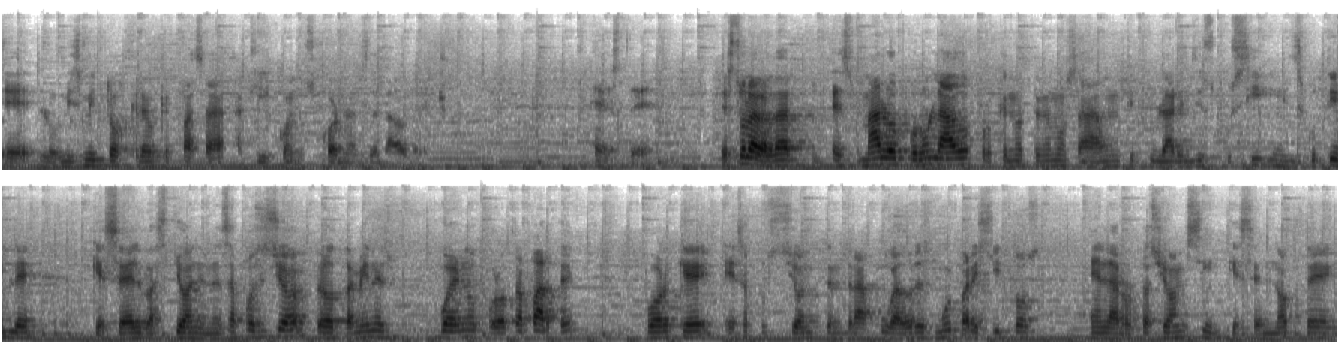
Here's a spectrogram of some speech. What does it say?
eh, lo mismito creo que pasa aquí con los corners del lado derecho. Este, esto la verdad es malo por un lado porque no tenemos a un titular indiscutible que sea el bastión en esa posición, pero también es bueno por otra parte porque esa posición tendrá jugadores muy parecidos en la rotación sin que se noten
